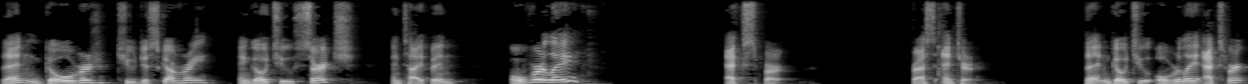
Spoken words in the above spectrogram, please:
Then go over to discovery and go to search and type in overlay expert. Press enter. Then go to overlay expert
